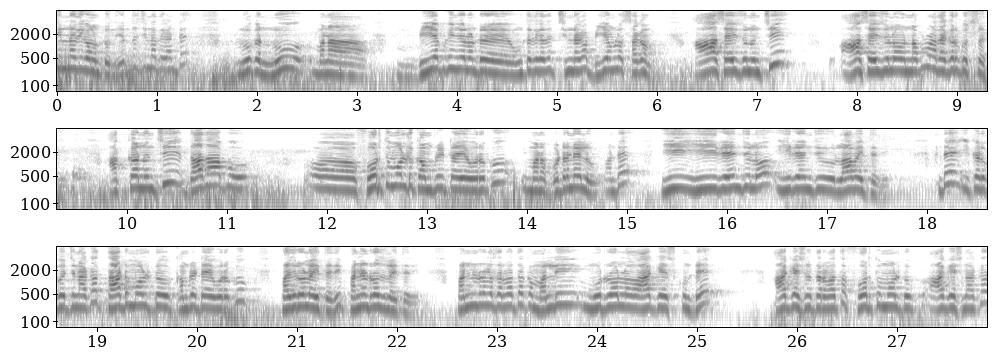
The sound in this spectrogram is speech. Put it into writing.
చిన్నదిగా ఉంటుంది. ఎంత చిన్నదిగా అంటే నువ్వు ఒక నువ్వు మన బియ్యపు గింజలు ఉంటే ఉంటుంది కదా చిన్నగా బియ్యంలో సగం. ఆ సైజు నుంచి ఆ సైజులో ఉన్నప్పుడు మన దగ్గరకు వస్తుంది. అక్కడ నుంచి దాదాపు ఫోర్త్ మోల్డ్ కంప్లీట్ అయ్యే వరకు మన బొటనేలు అంటే ఈ ఈ రేంజ్లో ఈ రేంజ్ లావ్ అవుతుంది అంటే ఇక్కడికి వచ్చినాక థర్డ్ మోల్ట్ కంప్లీట్ అయ్యే వరకు పది రోజులు అవుతుంది పన్నెండు రోజులు అవుతుంది. పన్నెండు రోజుల తర్వాత ఒక మళ్ళీ మూడు రోజులు ఆకేసుకుంటే ఆకేసిన తర్వాత ఫోర్త్ మోల్ట్ ఆగేసినాక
